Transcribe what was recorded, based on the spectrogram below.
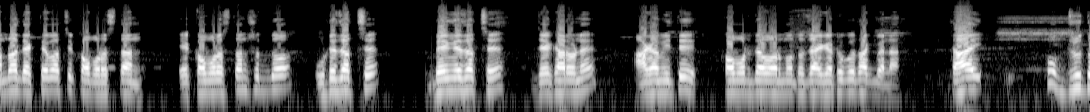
আমরা দেখতে পাচ্ছি কবরস্থান। এই কবরস্থান শুদ্ধ উঠে যাচ্ছে, ভেঙে যাচ্ছে, যে কারণে আগামীতে খবর দেওয়ার মতো জায়গাটুকু থাকবে না। তাই খুব দ্রুত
